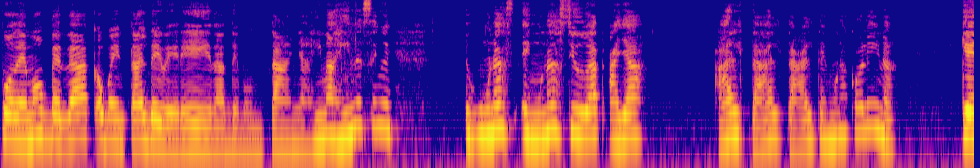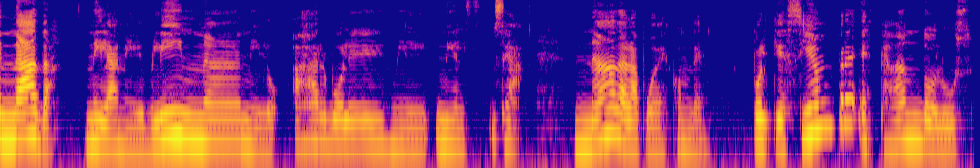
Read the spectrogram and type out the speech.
podemos, ¿verdad?, comentar de veredas, de montañas, imagínense en, una, en una ciudad allá alta, alta, alta en una colina, que nada, ni la neblina, ni los árboles, ni, ni el, o sea, nada la puede esconder, porque siempre está dando luz.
